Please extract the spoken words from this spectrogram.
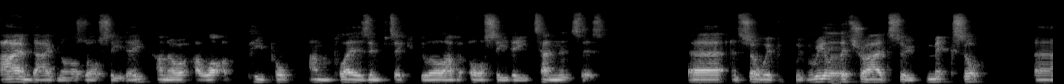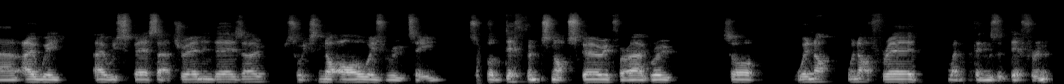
I am diagnosed OCD. I know a lot of people and players in particular have OCD tendencies, uh, and so we've we've really tried to mix up uh, how we how we space our training days out, so it's not always routine. So difference not scary for our group. So we're not we're not afraid when things are different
